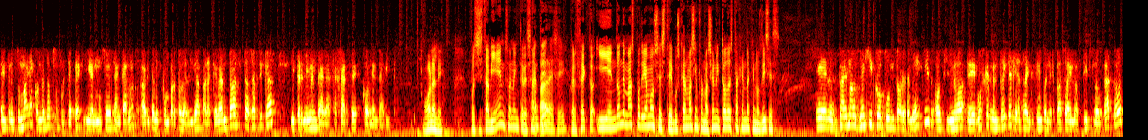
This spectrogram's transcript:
entre Sumaya, Condesa Chapultepec y el Museo de San Carlos. Ahorita les comparto la liga para que vean todas estas réplicas y terminen de agasajarse con el David. Órale. Pues está bien, suena interesante. Padre, sí. Perfecto. ¿Y en dónde más podríamos este, buscar más información y toda esta agenda que nos dices? En timeoutmexico.mx o si no, eh, búsquenme en Twitter, ya saben que siempre les paso ahí los tips, los datos.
